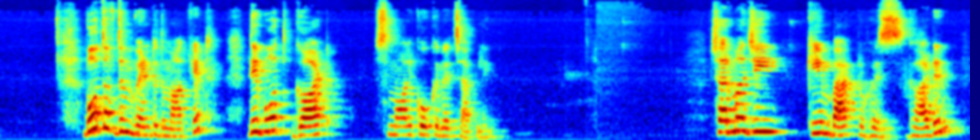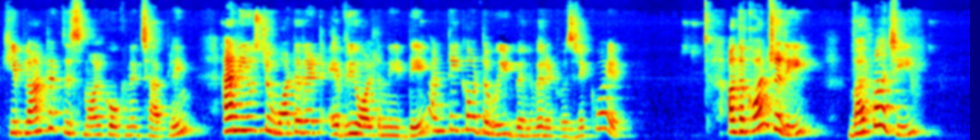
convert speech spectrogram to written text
Both of them went to the market. They both got small coconut sapling. Sharmaji came back to his garden. He planted this small coconut sapling and he used to water it every alternate day and take out the weed whenever it was required. On the contrary, Varmaji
